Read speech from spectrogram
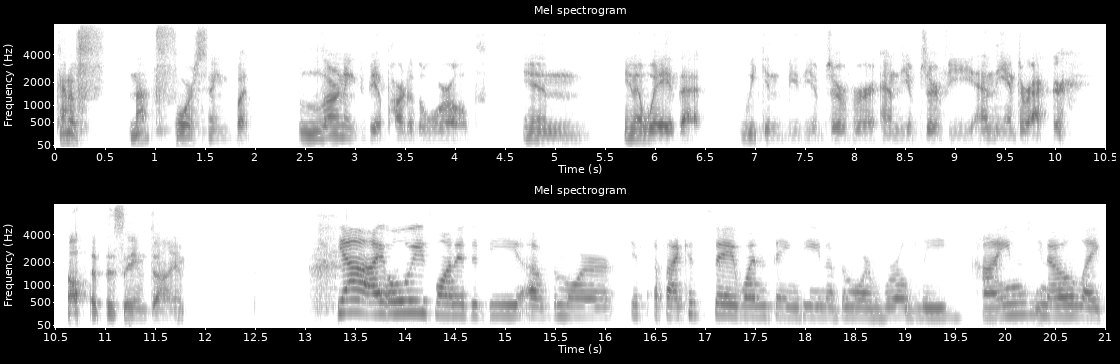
kind of not forcing but learning to be a part of the world in in a way that we can be the observer and the observee and the interactor all at the same time. Yeah i always wanted to be of the more if, if i could say one thing being of the more worldly kind you know like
